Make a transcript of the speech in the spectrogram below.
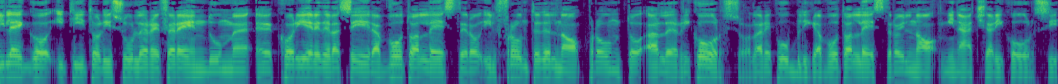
Vi leggo i titoli sul referendum. Eh, Corriere della Sera, voto all'estero, il fronte del no pronto al ricorso. La Repubblica, voto all'estero, il no minaccia ricorsi.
